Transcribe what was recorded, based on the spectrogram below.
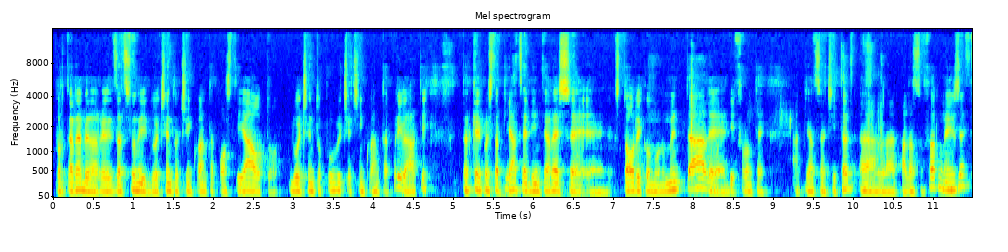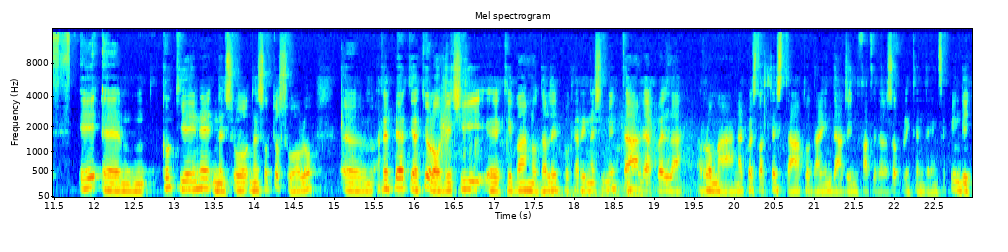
porterebbe alla realizzazione di 250 posti auto, 200 pubblici e 50 privati, perché questa piazza è di interesse eh, storico-monumentale, è di fronte a piazza Città, al Palazzo Farnese e ehm, contiene nel, suo, nel sottosuolo eh, reperti archeologici eh, che vanno dall'epoca rinascimentale a quella romana, questo attestato da indagini fatte dalla soprintendenza. Quindi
